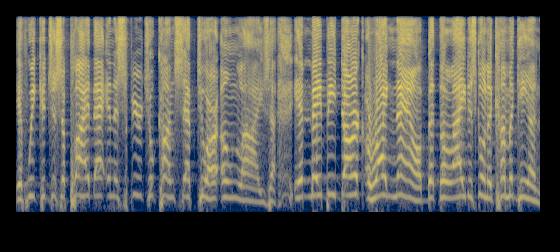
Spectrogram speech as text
if we could just apply that in a spiritual concept to our own lives, uh, it may be dark right now, but the light is going to come again.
